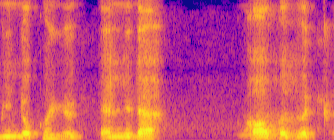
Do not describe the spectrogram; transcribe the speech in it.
1950'de hafızlık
